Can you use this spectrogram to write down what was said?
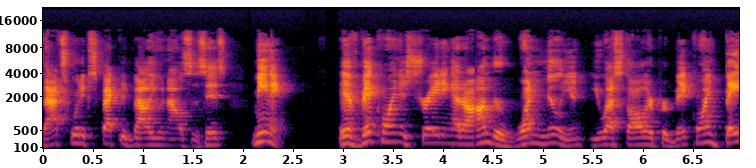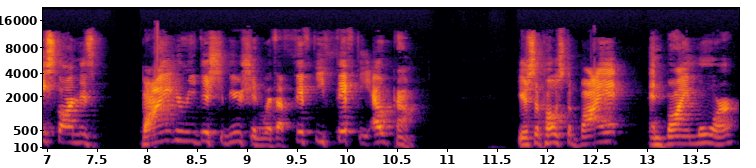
That's what expected value analysis is. Meaning, if Bitcoin is trading at under 1 million US dollar per Bitcoin based on this binary distribution with a 50 50 outcome, you're supposed to buy it and buy more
